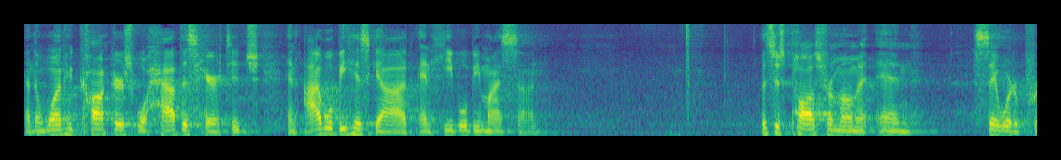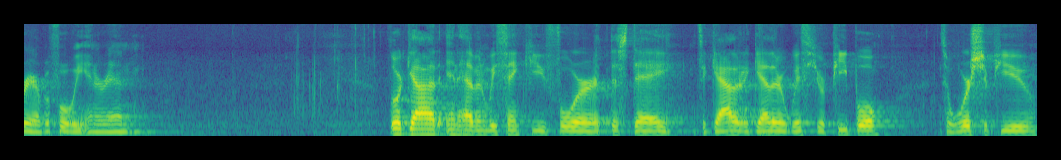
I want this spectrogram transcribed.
And the one who conquers will have this heritage, and I will be his God, and he will be my son. Let's just pause for a moment and say a word of prayer before we enter in. Lord God in heaven, we thank you for this day to gather together with your people, to worship you.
